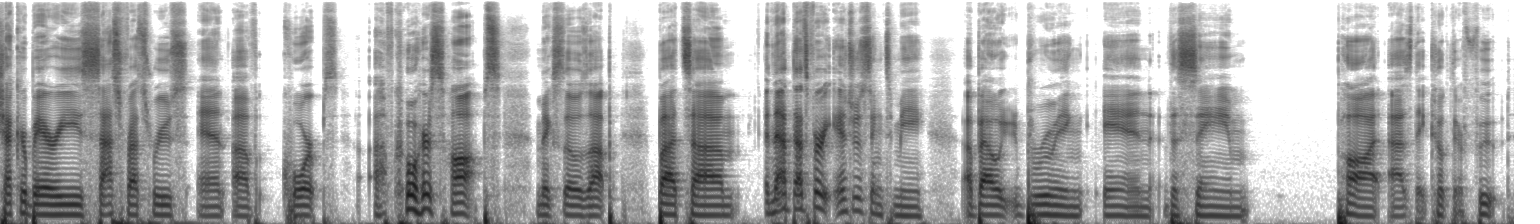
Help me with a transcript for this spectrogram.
checkerberries, sassafras and of corpse, of course, hops mix those up. But um, and that that's very interesting to me about brewing in the same pot as they cook their food.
